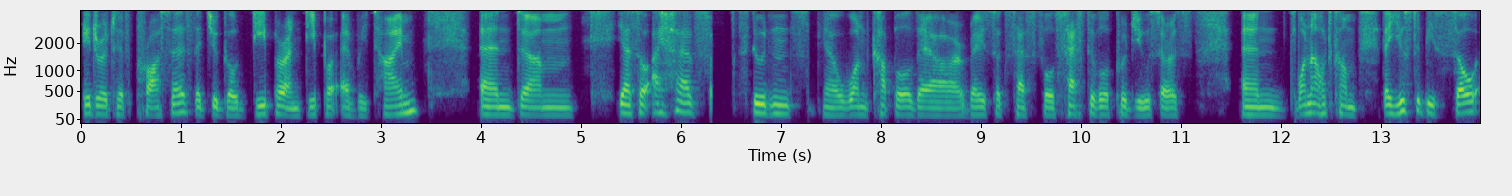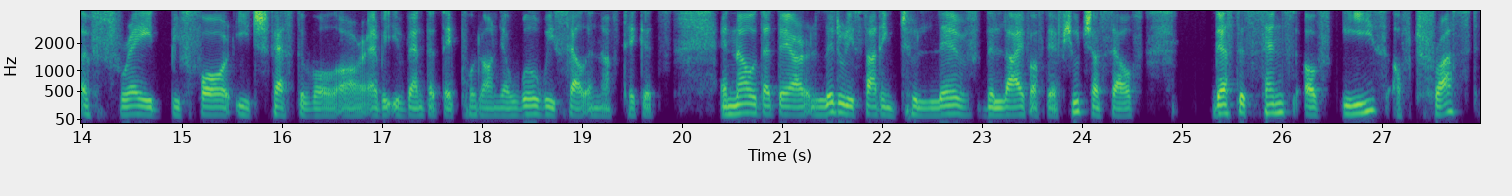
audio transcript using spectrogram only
iterative process that you go deeper and deeper every time. And um, yeah, so I have students, you know, one couple, they are very successful festival producers. And one outcome, they used to be so afraid before each festival or every event that they put on, you know, will we sell enough tickets? And now that they are literally starting to live the life of their future self, there's this sense of ease, of trust,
